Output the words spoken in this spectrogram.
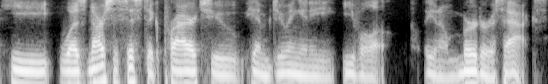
he was narcissistic prior to him doing any evil, you know, murderous acts.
